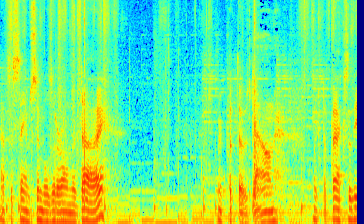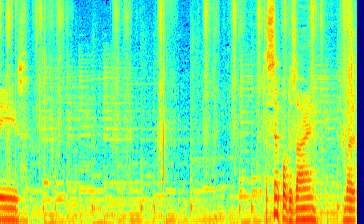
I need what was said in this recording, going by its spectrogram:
That's the same symbols that are on the die. Let me put those down. Look at the backs of these. It's a simple design, but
